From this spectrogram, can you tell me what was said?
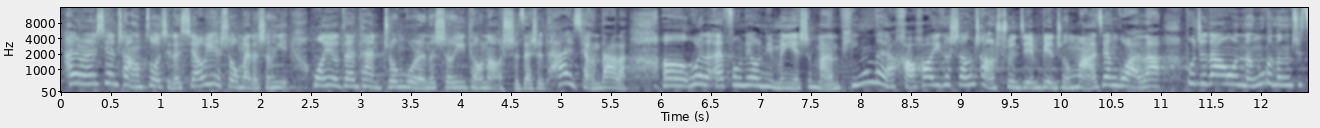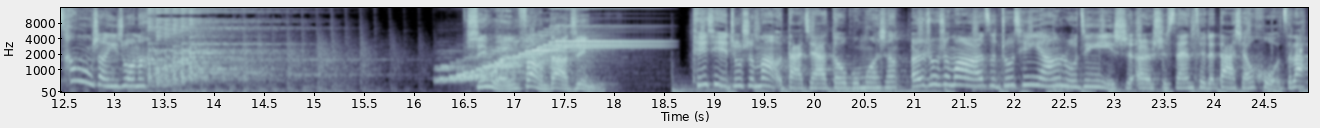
还有人现场做起了宵夜售卖的生意。网友赞叹中国人的生意头脑实在是太强大了。呃，为了 iPhone 六，你们也是蛮拼的呀！好好一个商场瞬间变成麻将馆了，不知道我能不能去蹭上一桌呢？新闻放大镜。提起朱时茂，大家都不陌生。而朱时茂儿子朱清扬如今已是二十三岁的大小伙子啦。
